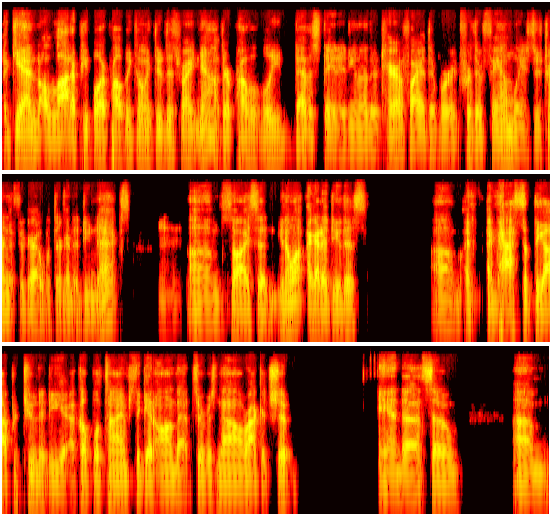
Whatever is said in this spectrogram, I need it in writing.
again, a lot of people are probably going through this right now. They're probably devastated. You know, they're terrified. They're worried for their families. They're trying to figure out what they're going to do next. Mm-hmm. Um, so I said, you know what, I got to do this. Um, I, I passed up the opportunity a couple of times to get on that ServiceNow rocket ship, and uh, so um,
